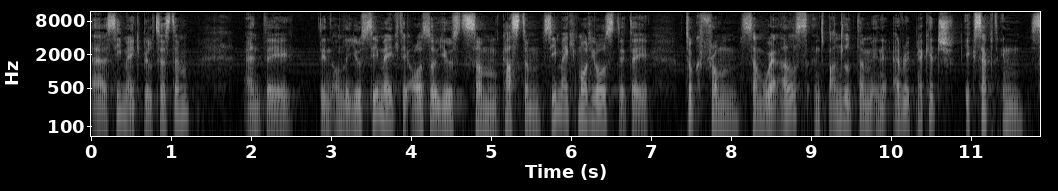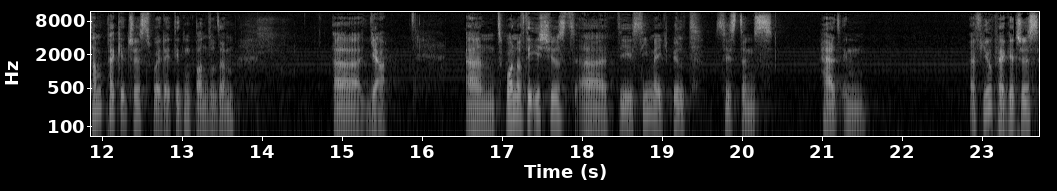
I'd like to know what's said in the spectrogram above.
a CMake build system and they didn't only use CMake, they also used some custom CMake modules that they took from somewhere else and bundled them in every package, except in some packages where they didn't bundle them. Uh, yeah. And one of the issues uh, the CMake build systems had in a few packages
